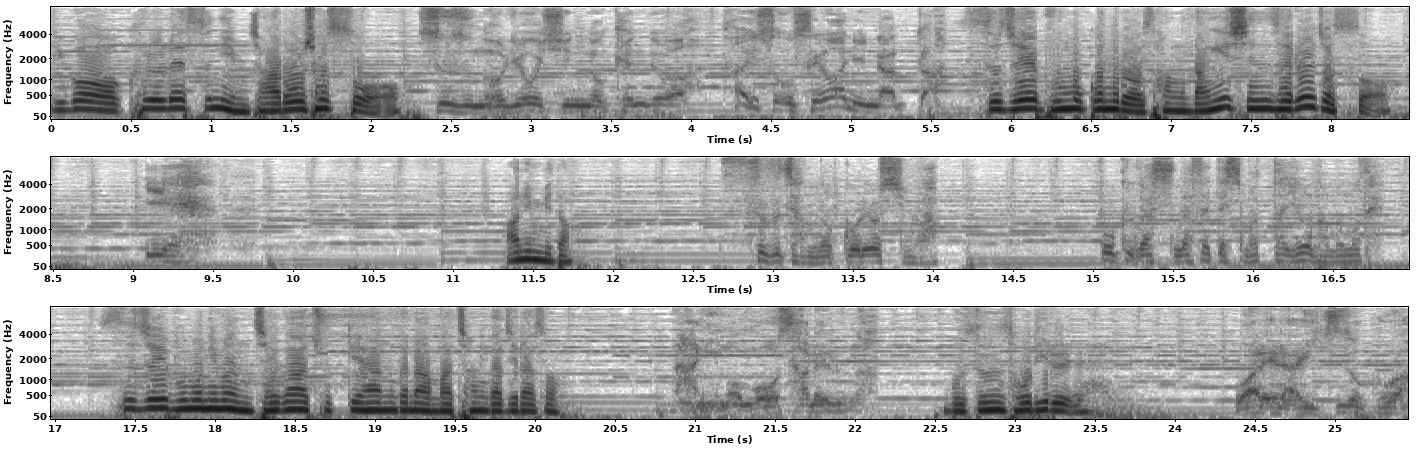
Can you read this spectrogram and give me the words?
이거 클레스님 잘 오셨소. 鈴の両親の件では大層世話になった 스즈의 부모권으로 상당히 신세를 졌소. いえ 아닙니다. すずちゃんのご両親は僕が死なせてしまったようなもので 스즈의 부모님은 제가 죽게 한 거나 마찬가지라서 何も申されるな 무슨 소리를 我ら一族は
